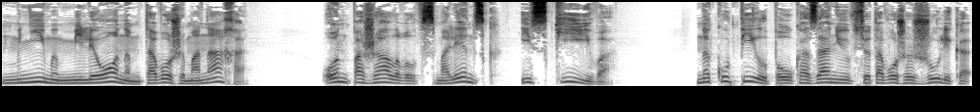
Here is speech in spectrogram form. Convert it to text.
мнимым миллионом того же монаха, он пожаловал в Смоленск из Киева, накупил по указанию все того же жулика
